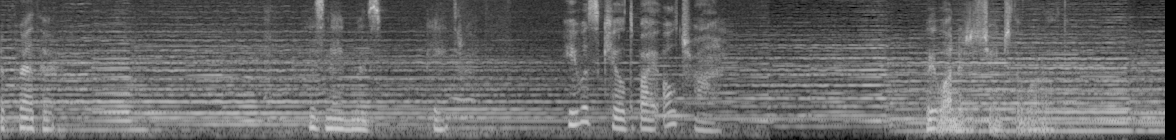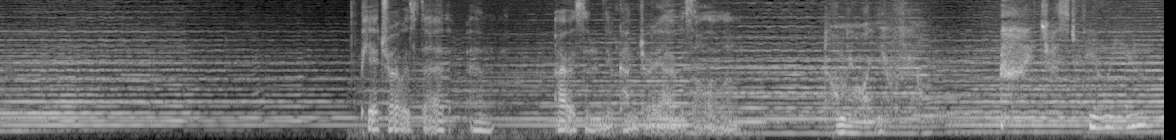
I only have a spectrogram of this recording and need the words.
Had a brother. His name was Pietro. He was killed by Ultron. We wanted to change the world. Pietro was dead, and I was in a new country. I was all alone. Tell me what you feel. I just feel you.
